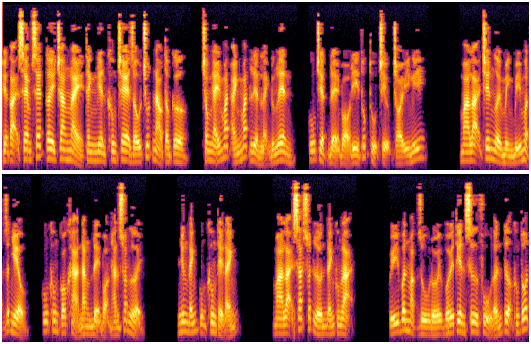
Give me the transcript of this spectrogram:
Hiện tại xem xét tây trang này, thanh niên không che giấu chút nào tâm cơ, trong nháy mắt ánh mắt liền lạnh đứng lên, cũng triệt để bỏ đi thúc thủ chịu trói ý nghĩ. Mà lại trên người mình bí mật rất nhiều, cũng không có khả năng để bọn hắn soát người. Nhưng đánh cũng không thể đánh mà lại sát suất lớn đánh không lại. Quý vân mặc dù đối với thiên sư phủ ấn tượng không tốt,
